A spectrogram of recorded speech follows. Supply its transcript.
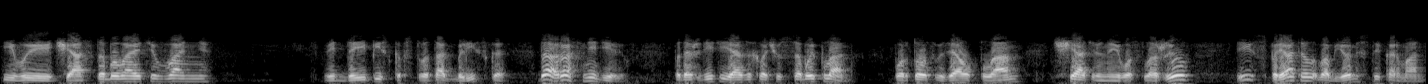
И вы часто бываете в Ванне? Ведь до епископства так близко. Да, раз в неделю. «Подождите, я захвачу с собой план». Портос взял план, тщательно его сложил и спрятал в объемистый карман.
